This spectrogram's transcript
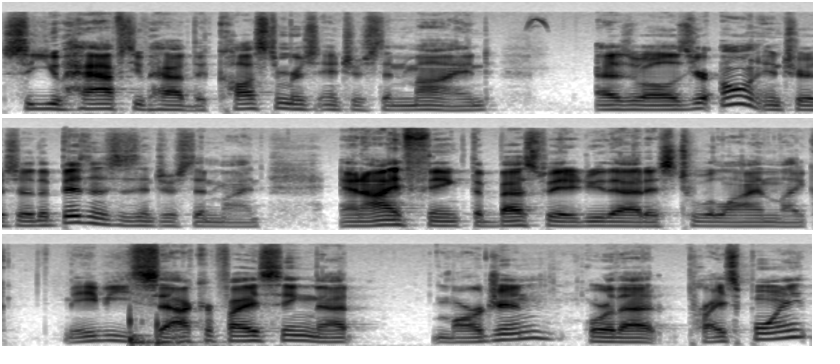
So you have to have the customer's interest in mind as well as your own interest or the business's interest in mind. And I think the best way to do that is to align like maybe sacrificing that margin or that price point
